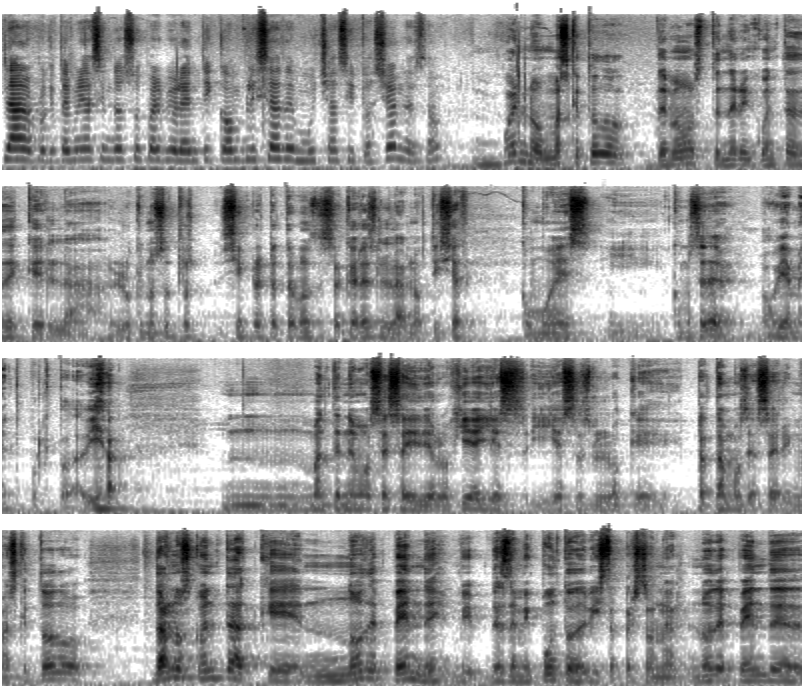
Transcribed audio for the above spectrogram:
Claro, porque termina siendo súper violenta y cómplice de muchas situaciones, ¿no? Bueno, más que todo debemos tener en cuenta de que la, lo que nosotros siempre tratamos de sacar es la noticia como es y como se debe, obviamente, porque todavía mm, mantenemos esa ideología y, es, y eso es lo que tratamos de hacer. Y más que todo, darnos cuenta que no depende, desde mi punto de vista personal, no depende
